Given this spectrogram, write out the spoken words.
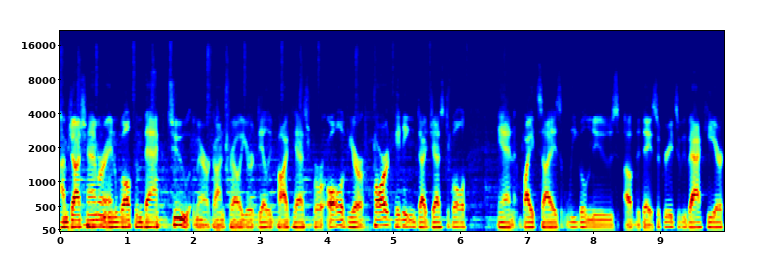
I'm Josh Hammer, and welcome back to America on Trial, your daily podcast for all of your hard hitting, digestible, and bite sized legal news of the day. So great to be back here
